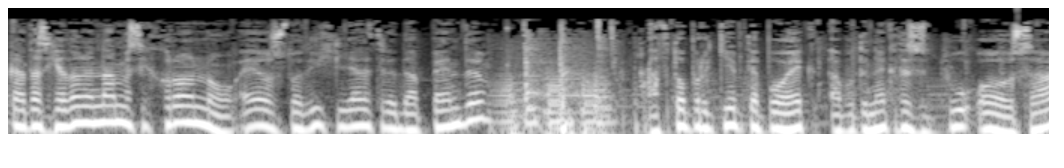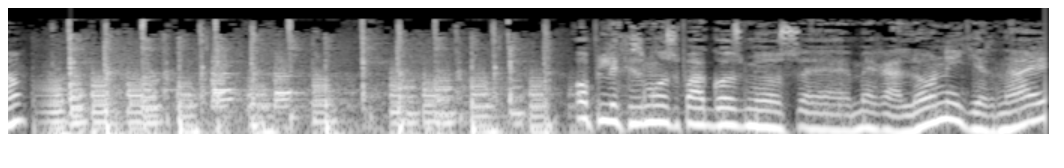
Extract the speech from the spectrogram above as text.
Κατά σχεδόν 1,5 χρόνο έως το 2035 Αυτό προκύπτει από, από την έκθεση του ΟΟΣΑ ο πληθυσμός παγκόσμιος ε, μεγαλώνει, γερνάει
